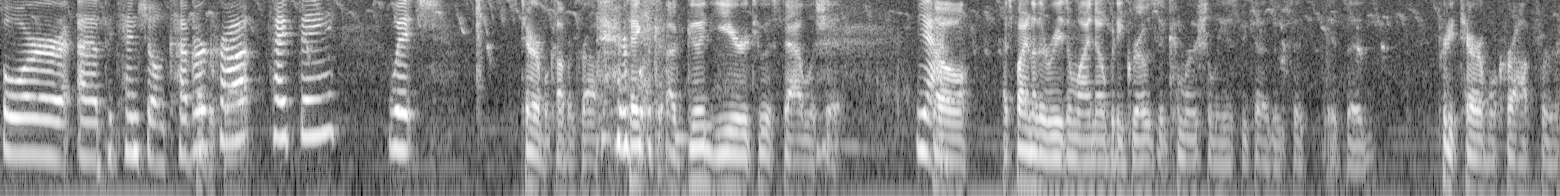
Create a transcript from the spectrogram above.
for a potential cover, cover crop, crop, type thing, which... It's terrible cover crop. Terrible. It takes a good year to establish it. Yeah. So that's probably another reason why nobody grows it commercially is because it's a, it's a pretty terrible crop for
